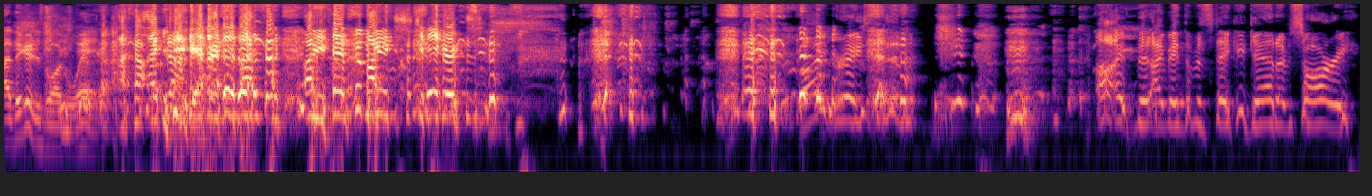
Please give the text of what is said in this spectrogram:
I think I just walk away. I know. Yeah, that's the end of the exchange. Bye, Grayson. I admit I made the mistake again. I'm sorry.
